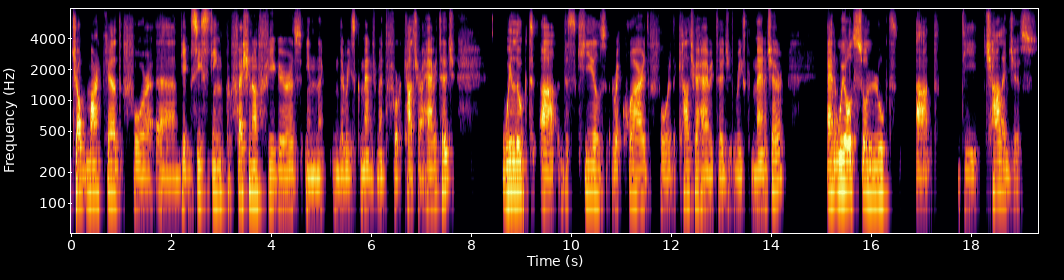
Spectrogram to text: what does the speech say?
job market for uh, the existing professional figures in, in, the risk management for cultural heritage. We looked at the skills required for the cultural heritage risk manager. And we also looked at the challenges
